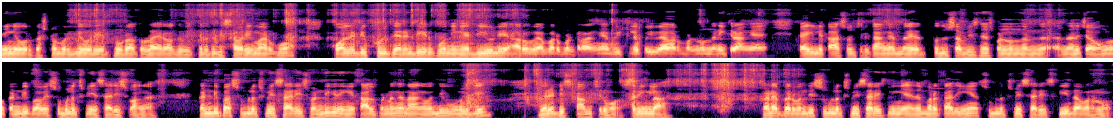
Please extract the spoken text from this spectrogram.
நீங்கள் ஒரு கஸ்டமருக்கு ஒரு எட்நூறுரூவா தொள்ளாயிரரூவாக்கு விற்கிறதுக்கு சௌரியமாக இருக்கும். குவாலிட்டி ஃபுல் கேரண்டி இருக்கும். நீங்கள் டியூவில் யாரோ வியாபாரம் பண்ணுறாங்க வீட்டில் போய் வியாபாரம் பண்ணணும்னு நினைக்கிறாங்க கையில் காசு வச்சுருக்காங்க நிறைய புதுசாக பிஸ்னஸ் பண்ணணும்னு நினச்சவங்க கண்டிப்பாகவே சுபலட்சுமி சாரீஸ் வாங்க. கண்டிப்பாக சுபலட்சுமி சாரீஸ் வண்டிக்கு நீங்கள் கால் பண்ணுங்கள் நாங்கள் வந்து உங்களுக்கு வெரைட்டிஸ் காமிச்சிருவோம். சரிங்களா? கடை பேர் வந்து சுபலட்சுமி சாரீஸ் நீங்கள் எதை மறக்காதீங்க. சுபலட்சுமி சாரீஸ்க்கு இதாக வரணும்.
